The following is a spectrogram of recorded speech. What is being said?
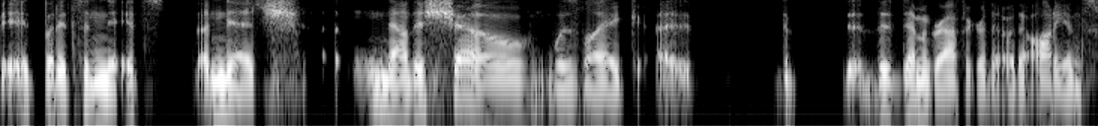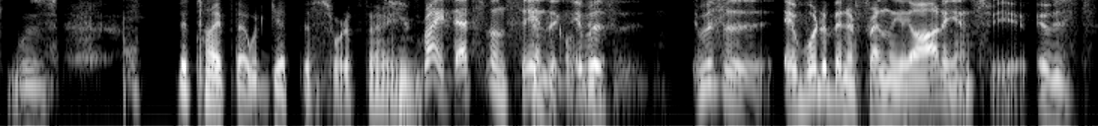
it, but it's an it's a niche now this show was like uh, the the demographic or the or the audience was the type that would get this sort of thing right, that's what I'm saying. Like, it was. It was a. It would have been a friendly audience for you. It was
